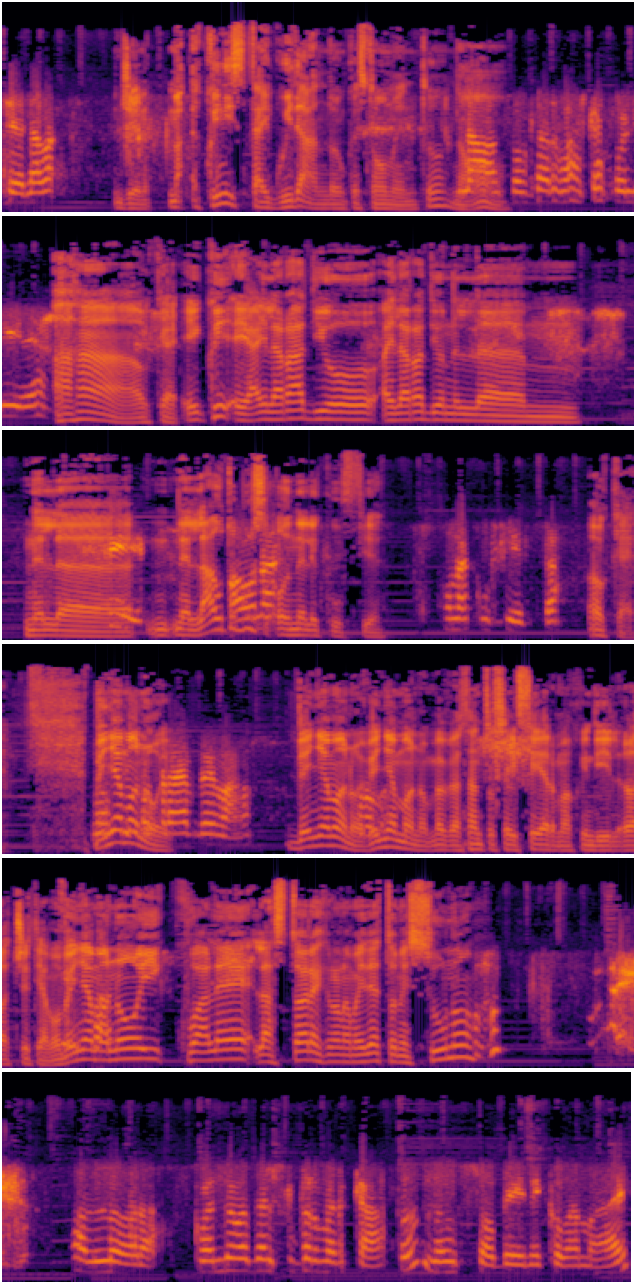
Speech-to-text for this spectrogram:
Genova. Genova. Ma quindi stai guidando in questo momento? No, sono ferma al capolinea. Ah, ok. E, qui, e hai la radio, hai la radio nel, ehm, nel- Sì. nell'autobus una- o nelle cuffie? Una cuffietta. Ok. Veniamo a noi. potrebbe, ma... Veniamo a noi, Oh. veniamo a noi. Vabbè, tanto sei ferma, quindi lo accettiamo. Veniamo a noi. Qual è la storia che non ha mai detto nessuno? Allora, quando vado al supermercato, non so bene come mai,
